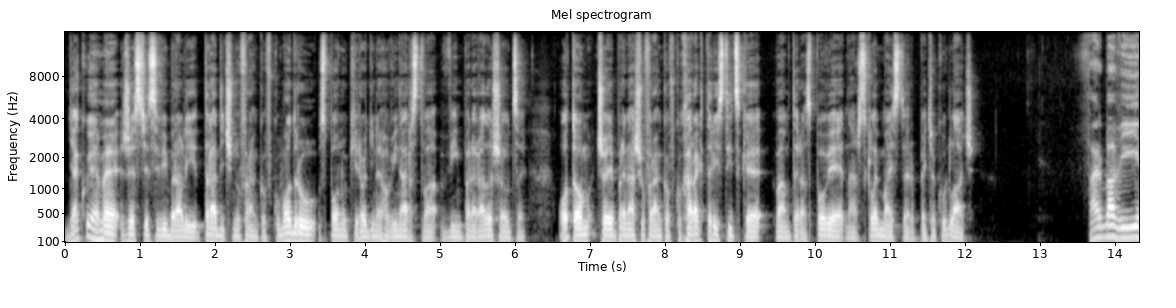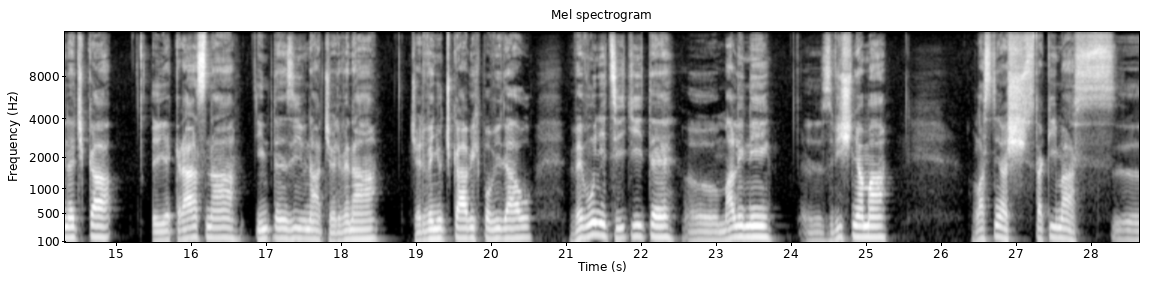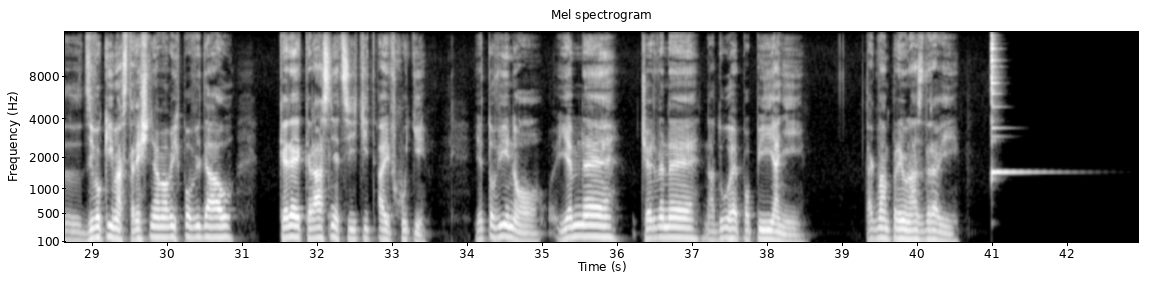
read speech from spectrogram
Ďakujeme, že ste si vybrali tradičnú frankovku modrú z ponuky rodinného vinárstva Vimpare Radošovce. O tom, čo je pre našu frankovku charakteristické, vám teraz povie náš sklepmajster Peťo Kudláč. Farba vínečka je krásná, intenzívna, červená, červeňučká bych povídal. Ve vúni cítite uh, maliny uh, s višňama, vlastne až s takýma divokýma strešňama bych povedal, ktoré krásne cítiť aj v chuti. Je to víno jemné, červené na dúhé popíjaní. Tak vám preju na zdraví.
